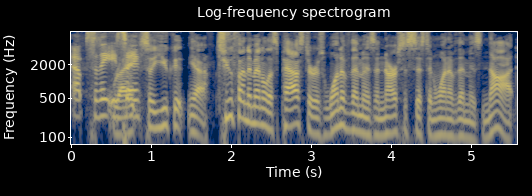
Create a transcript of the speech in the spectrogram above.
Absolutely. Right. So, so you could, yeah, two fundamentalist pastors, one of them is a narcissist and one of them is not.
